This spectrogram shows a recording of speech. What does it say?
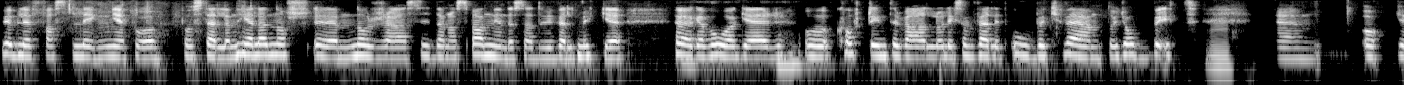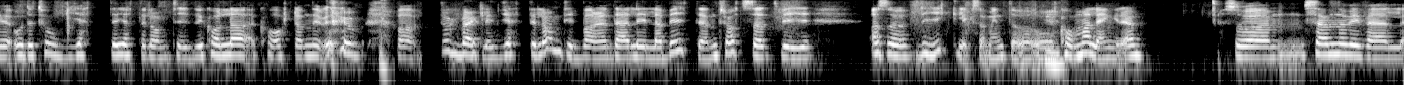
Vi blev fast länge på, på ställen. Hela nors, eh, norra sidan av Spanien där så hade vi väldigt mycket höga vågor Mm. och kort intervall och liksom väldigt obekvämt och jobbigt. Mm. Ehm, och, eh, och det tog jätte, jättelång tid. Vi kollade kartan nu. Det tog verkligen jättelång tid bara den där lilla biten trots att vi Alltså det gick liksom inte att Mm. komma längre. Så um, sen när vi väl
